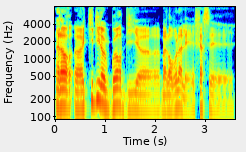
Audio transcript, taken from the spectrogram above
Alors, euh, qui dit longboard dit, bah alors voilà, les, faire ses,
